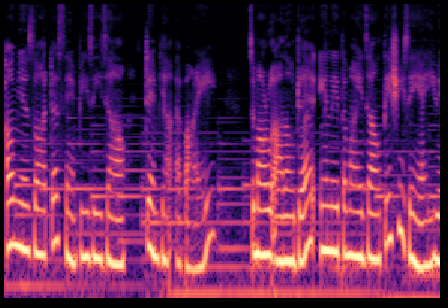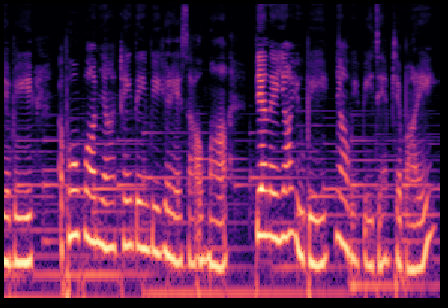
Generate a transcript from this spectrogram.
အောင်မြင်စွာတက်ဆင်ပြီးစီးကြောင်းတင်ပြအပ်ပါတယ်။ကျမတို့အားလုံးအတွက်အင်းလေးသမိုင်းကြောင်းသိရှိစေရန်ရည်ရွယ်ပြီးအဖိုးဖွားများထိမ့်သိမ်းပြီးခဲ့တဲ့စာအုပ်မှာပြန်လည်ရယူပြီးမျှဝေပေးခြင်းဖြစ်ပါတယ်။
